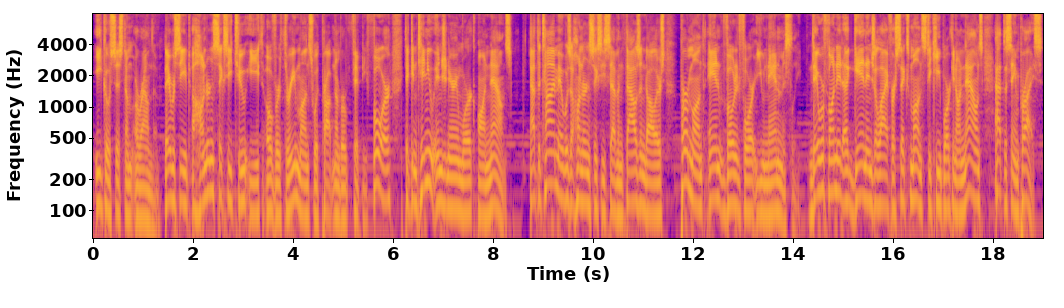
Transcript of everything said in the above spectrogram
ecosystem around them. They received 162 ETH over three months with prop number 54 to continue engineering work on nouns. At the time, it was $167,000 per month and voted for unanimously. They were funded again in July for six months to keep working on nouns at the same price.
